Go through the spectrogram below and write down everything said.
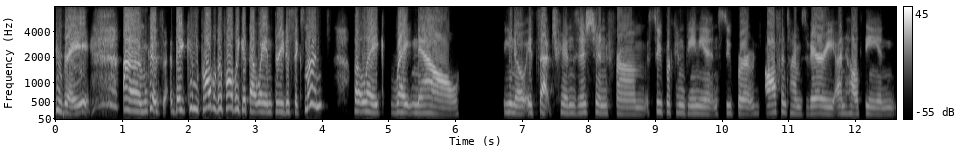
right? Because um, they can probably they'll probably get that way in three to six months. But like right now, you know, it's that transition from super convenient and super oftentimes very unhealthy and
